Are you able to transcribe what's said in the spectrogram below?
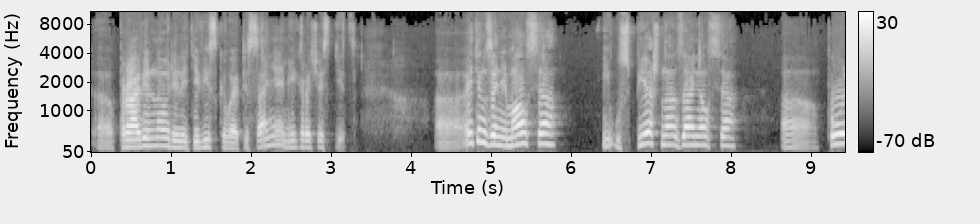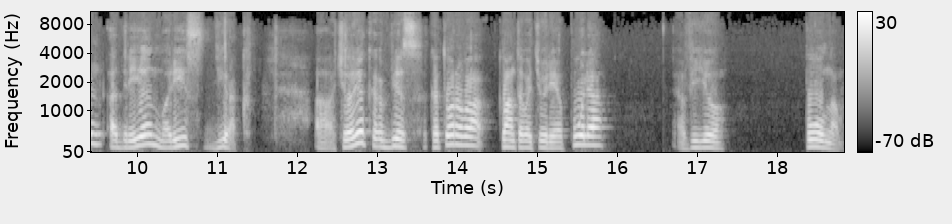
э, правильного релятивистского описания микрочастиц. Э, этим занимался и успешно занялся а, Поль Адриен Морис Дирак. А, человек, без которого квантовая теория поля в ее полном,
